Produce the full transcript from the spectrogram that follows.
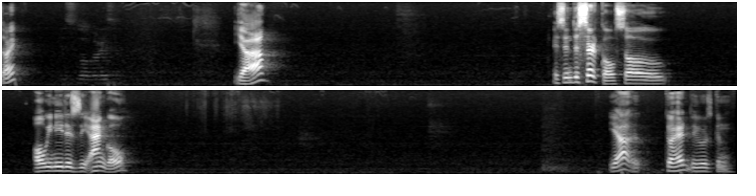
Sorry? Yeah. It's in the circle, so all we need is the angle. Yeah, go ahead. You can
